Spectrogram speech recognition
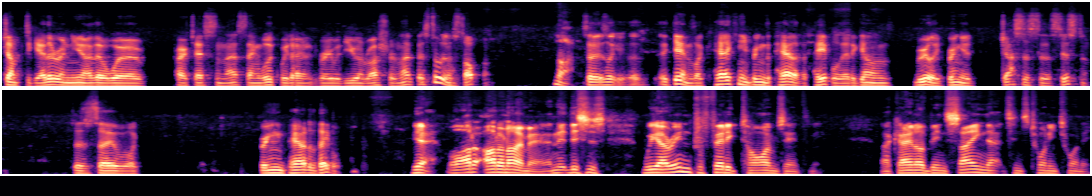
jumped together, and you know there were protests and that saying, "Look, we don't agree with you and Russia and that," but it still didn't stop them. No. So it's like uh, again, it's like how can you bring the power to the people there to go and really bring a justice to the system? To say like bringing power to the people. Yeah, well, I don't, I don't know, man. And this is, we are in prophetic times, Anthony. Okay. And I've been saying that since 2020.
